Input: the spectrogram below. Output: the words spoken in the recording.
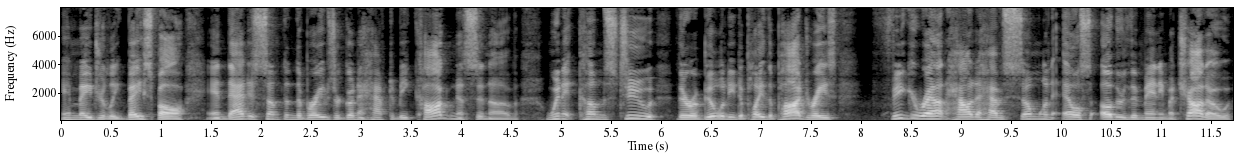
in Major League Baseball, and that is something the Braves are going to have to be cognizant of when it comes to their ability to play the Padres. Figure out how to have someone else other than Manny Machado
